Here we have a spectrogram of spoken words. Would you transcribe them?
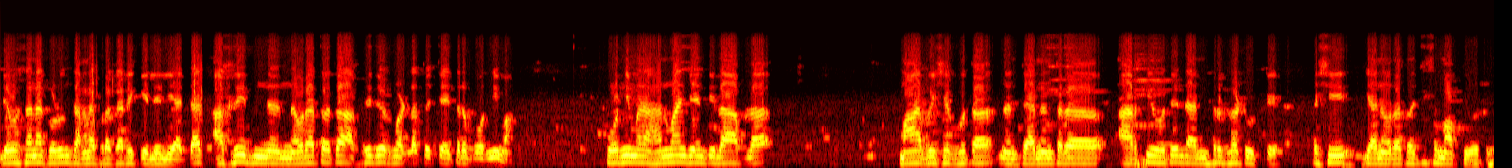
देवस्थानाकडून चांगल्या प्रकारे केलेली आहे. त्यात आखरी नवरात्राचा आखरी दिवस म्हटलं तर चैत्र पौर्णिमा. पौर्णिमा हनुमान जयंतीला आपला महाअभिषेक होता त्यानंतर आरती होते त्यानंतर घट उठते अशी या नवरात्राची समाप्ती होते.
